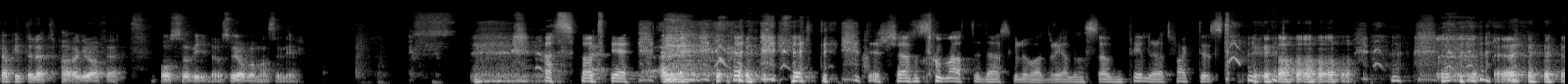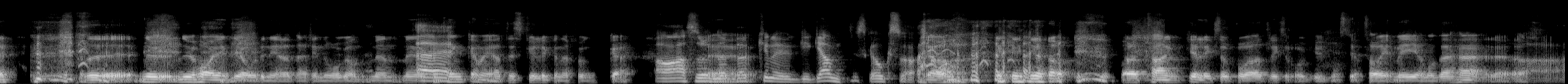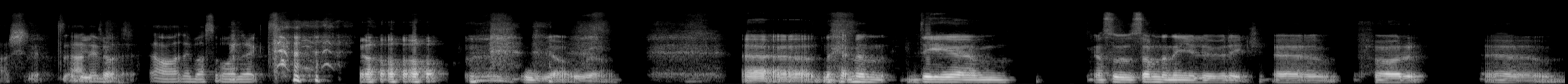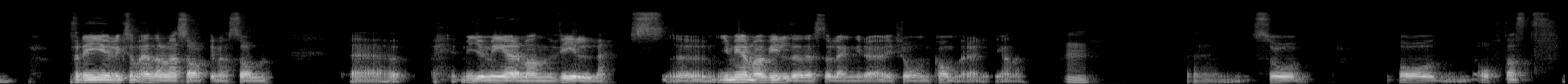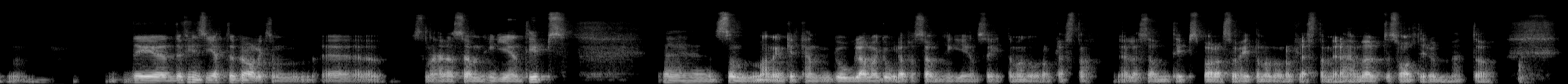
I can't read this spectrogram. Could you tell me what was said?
Kapitel 1, paragraf 1 och så vidare, så jobbar man sig ner. Alltså det, det, det, känns som att det där skulle vara ett rena sömnpillret faktiskt. Ja. nu, nu har jag inte jag ordinerat det här till någon, men, men jag kan äh, tänka mig att det skulle kunna funka. Ja, alltså de där uh, böckerna är ju gigantiska också. ja, ja, bara tanken liksom på att liksom, åh gud, måste jag ta mig igenom det här? Ah, shit. Ja, det är bara, ja, det är bara så direkt. ja, oh ja, oh ja. Uh, nej, men det, alltså sömnen är ju lurig. Uh, för, uh, för det är ju liksom en av de här sakerna som ju mer man vill ju mer man vill det desto längre ifrån kommer det lite grann. Mm. Så och oftast det, det finns jättebra liksom, eh, sådana här sömnhygientips eh, som man enkelt kan googla. Om man googlar på sömnhygien så hittar man nog de flesta. Eller sömntips bara så hittar man nog de flesta med det här mörkt och svalt i rummet och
